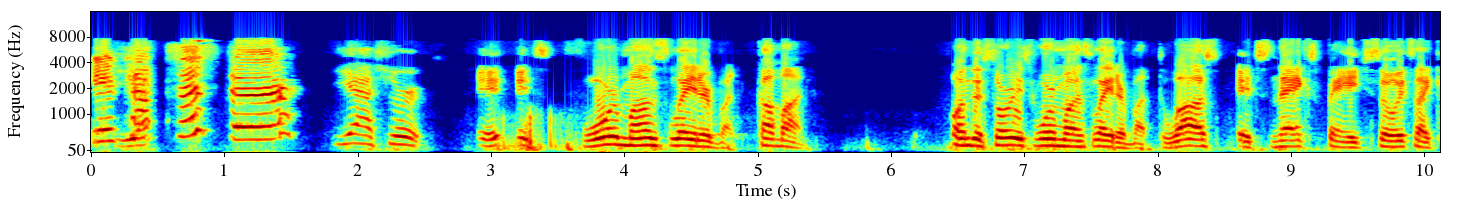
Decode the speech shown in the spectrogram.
Here Yeah. comes sister. Yeah, sure. It, it's four months later, but come on. On the story, it's four months later, but to us, it's next page, so it's like,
